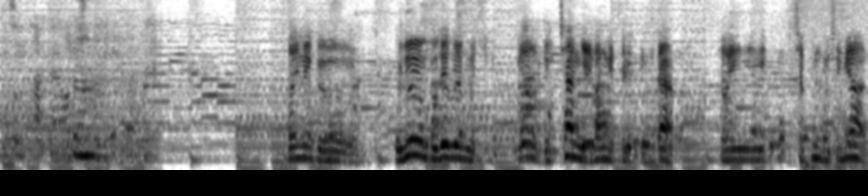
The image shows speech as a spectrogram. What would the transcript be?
계신 것 같아요. 어르신들이. 저희는 그 의료용 교대부양을 지금 욕창 예방 매트리스입니다. 저희 제품 보시면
